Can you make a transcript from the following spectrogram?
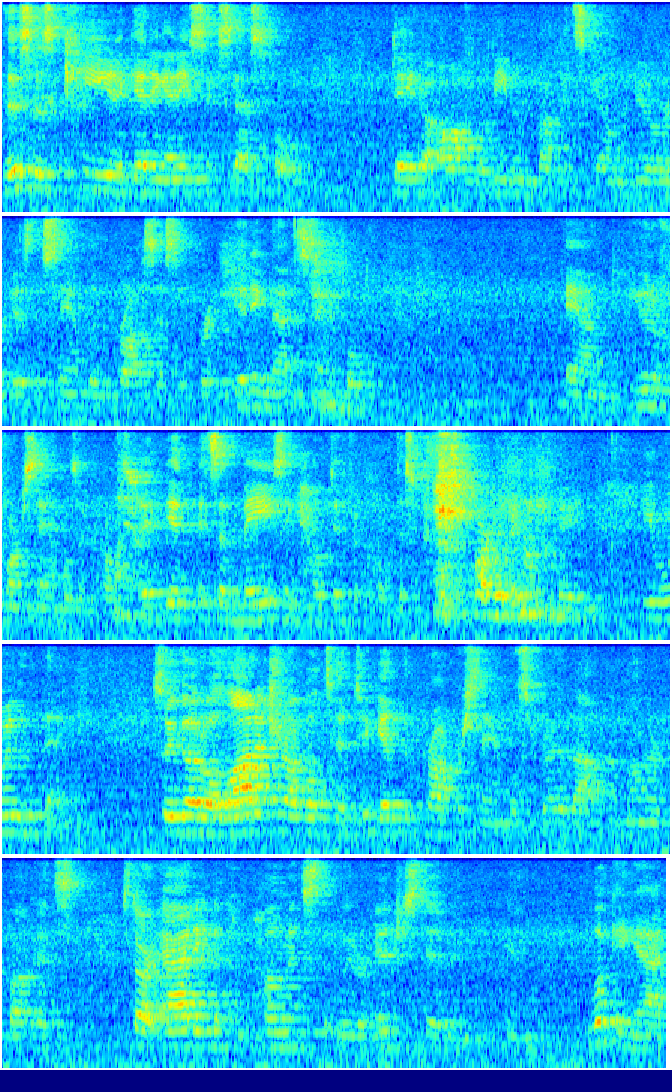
This is key to getting any successful data off of even bucket scale manure is the sampling process of getting that sampled and uniform samples across. It, it, it's amazing how difficult this part of it can be. You wouldn't think. So we go to a lot of trouble to, to get the proper samples spread about among our buckets, start adding the components that we were interested in, in looking at.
